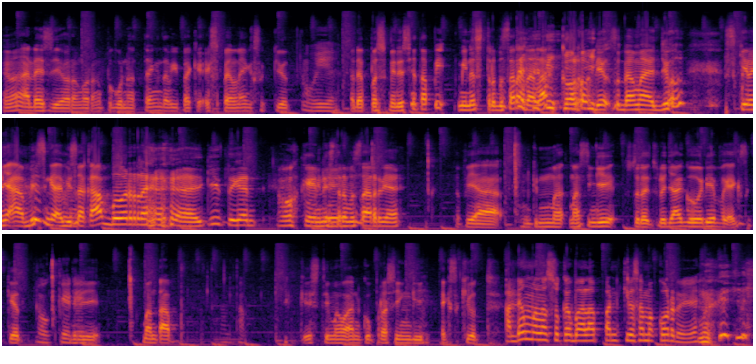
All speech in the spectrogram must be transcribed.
Memang ada sih orang-orang pengguna tank tapi pakai expelnya execute. Oh iya. Ada plus minusnya tapi minus terbesar adalah kalau dia sudah maju, skillnya habis nggak bisa kabur. gitu kan. Oke minus deh. terbesarnya. Tapi ya mungkin Ma- Mas Singgi sudah sudah jago dia pakai execute. Oke deh. Jadi mantap. Mantap. Keistimewaan Cupra Singgi execute. Kadang malah suka balapan kill sama core ya.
